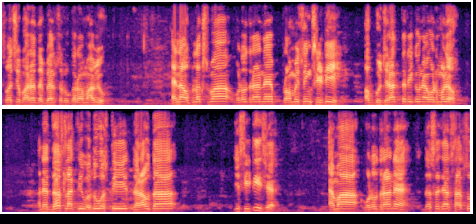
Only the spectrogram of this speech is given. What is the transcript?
સ્વચ્છ ભારત અભિયાન શરૂ કરવામાં આવ્યું. એના ઉપલક્ષમાં વડોદરાને પ્રોમિસિંગ સિટી ઓફ ગુજરાત તરીકેનો એવોર્ડ મળ્યો અને દસ લાખથી વધુ વસ્તી ધરાવતા જે સિટી છે, એમાં વડોદરાને દસ હજાર સાતસો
